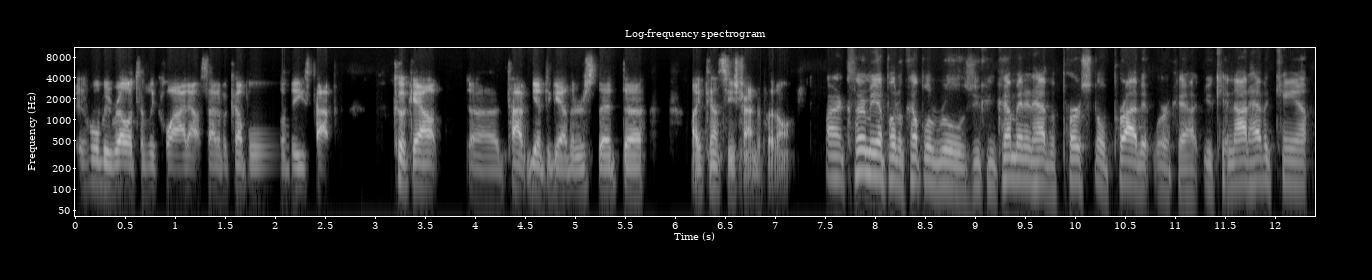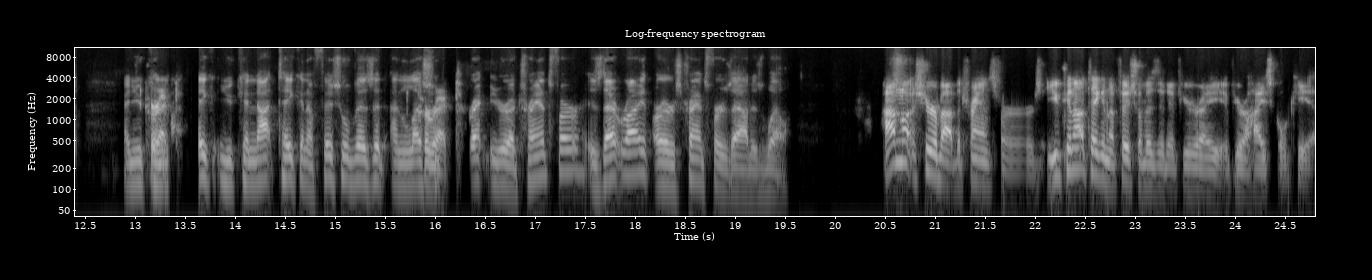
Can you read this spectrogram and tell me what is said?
it will be relatively quiet outside of a couple of these type cookout uh, type get-togethers that uh, like Tennessee's trying to put on. All right, clear me up on a couple of rules. You can come in and have a personal private workout. You cannot have a camp, and you can take, you cannot take an official visit unless Correct. You're, you're a transfer. Is that right, or is transfers out as well? I'm not sure about the transfers. You cannot take an official visit if you're a if you're a high school kid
